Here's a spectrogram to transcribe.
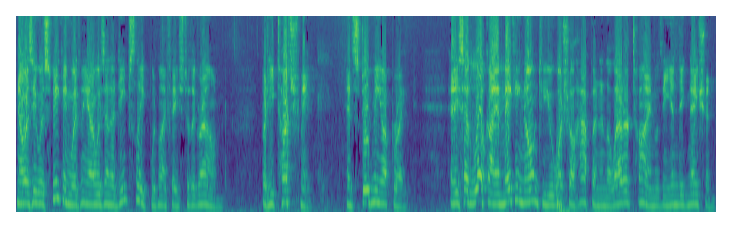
Now, as he was speaking with me, I was in a deep sleep with my face to the ground. But he touched me and stood me upright. And he said, Look, I am making known to you what shall happen in the latter time of the indignation.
